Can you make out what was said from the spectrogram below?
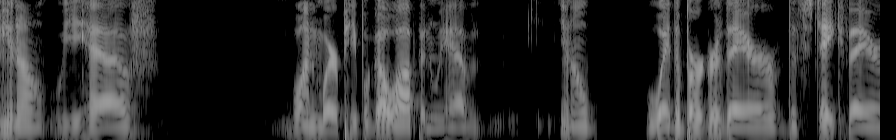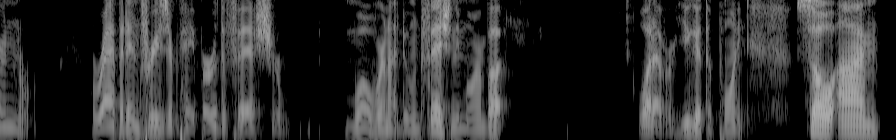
you know, we have one where people go up and we have, you know, weigh the burger there, the steak there, and wrap it in freezer paper, or the fish, or, well, we're not doing fish anymore, but whatever. You get the point. So I'm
